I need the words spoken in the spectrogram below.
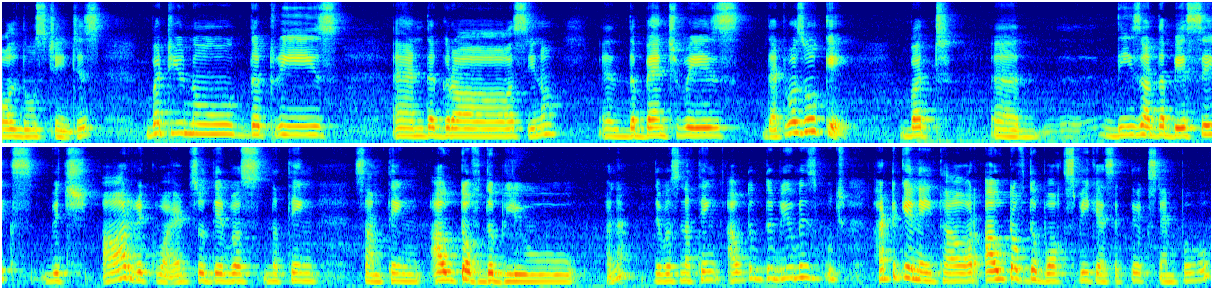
all those changes but you know the trees and the grass, you know, the benchways, that was okay. But uh, these are the basics which are required. So there was nothing, something out of the blue, है There was nothing out of the blue means कुछ हट के नहीं था और out of the box भी कह सकते हो extempo हो.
